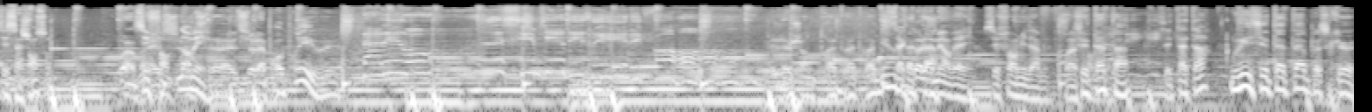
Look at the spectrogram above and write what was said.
C'est sa chanson. Ouais, C'est bah, fort. elle Non, se- mais- Elle se l'approprie, oui. Bien. Ça Tata. colle à merveille. C'est formidable. Ouais, C'est. Tata. C'est Tata Oui, c'est Tata parce que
